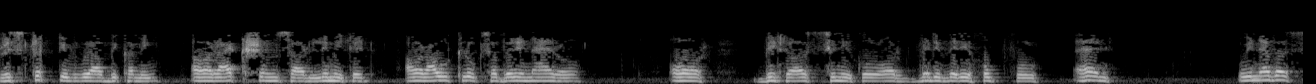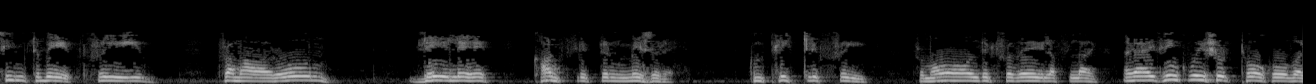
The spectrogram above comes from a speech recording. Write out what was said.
restrictive we are becoming. Our actions are limited. Our outlooks are very narrow or bitter, cynical, or very, very hopeful. And we never seem to be free from our own daily conflict and misery, completely free from all the travail of life. And I think we should talk over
